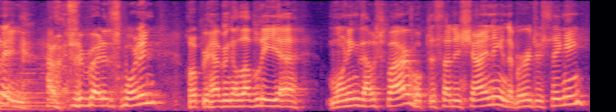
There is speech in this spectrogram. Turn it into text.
morning. How is everybody this morning? Hope you're having a lovely uh, morning thus far. Hope the sun is shining and the birds are singing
